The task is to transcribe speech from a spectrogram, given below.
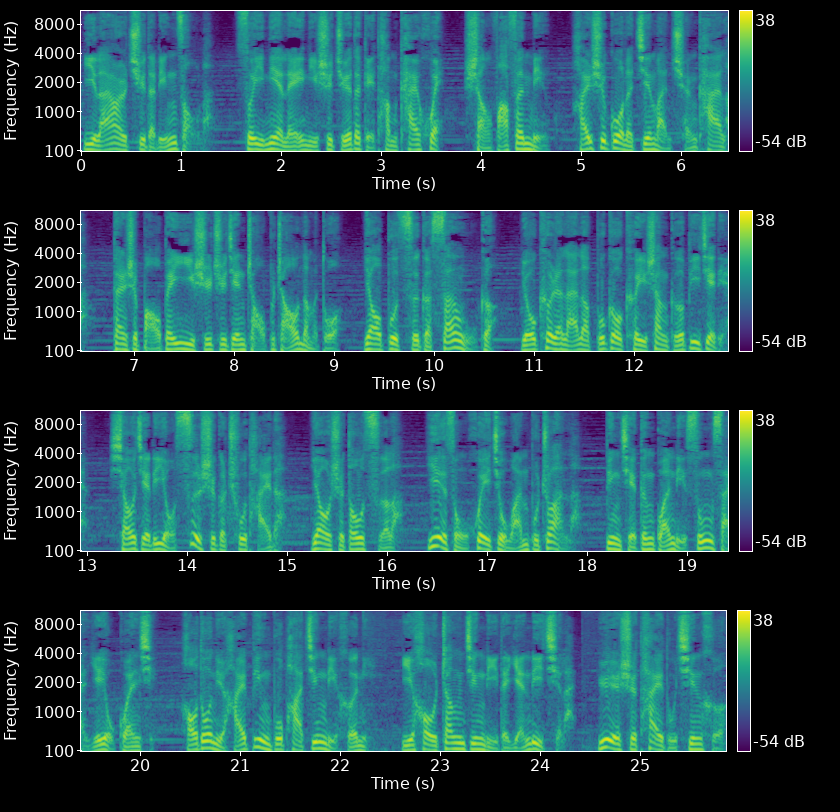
一来二去的领走了。所以聂磊，你是觉得给他们开会赏罚分明，还是过了今晚全开了？但是宝贝一时之间找不着那么多，要不辞个三五个。有客人来了不够，可以上隔壁借点。小姐里有四十个出台的，要是都辞了，夜总会就玩不转了，并且跟管理松散也有关系。好多女孩并不怕经理和你，以后张经理的严厉起来，越是态度亲和，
